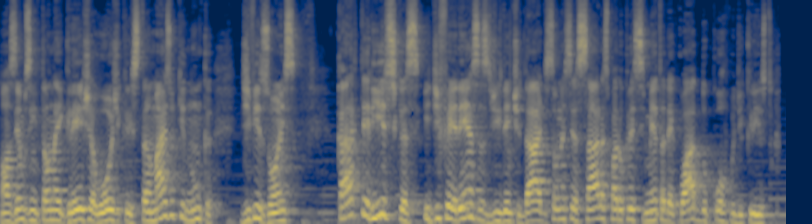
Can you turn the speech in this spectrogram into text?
Nós vemos então na igreja hoje cristã, mais do que nunca, divisões. Características e diferenças de identidade são necessárias para o crescimento adequado do corpo de Cristo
